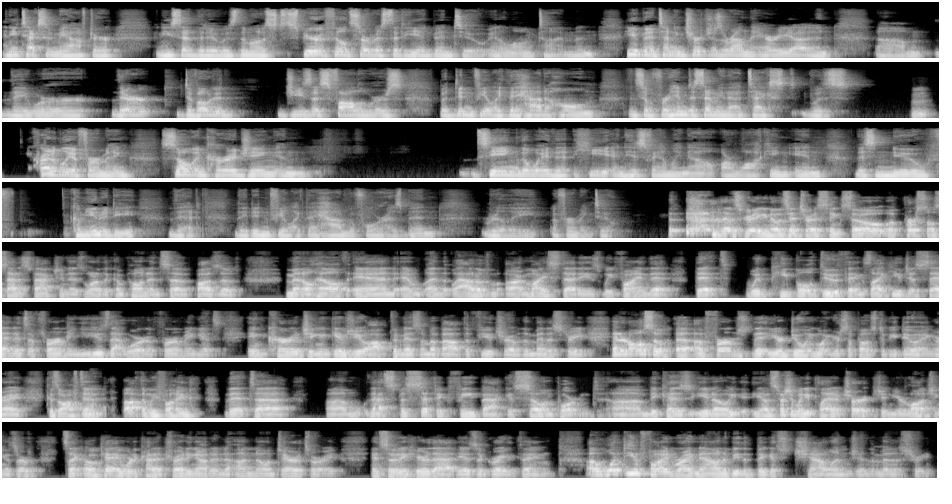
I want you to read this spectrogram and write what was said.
and he texted me after and he said that it was the most spirit filled service that he had been to in a long time. And he had been attending churches around the area and um, they were, they're devoted Jesus followers, but didn't feel like they had a home. And so for him to send me that text was hmm. incredibly affirming, so encouraging and seeing the way that he and his family now are walking in this new community that they didn't feel like they had before has been really affirming too. That's great. You know, it's interesting. So, uh, personal satisfaction is one of the components of positive mental health. And and, and out of our, my studies we find that that when people do things like you just said it's affirming. You use that word affirming. It's encouraging. It gives you optimism about the future of the ministry. And it also uh, affirms that you're doing what you're supposed to be doing right? Because often yeah. often we find that uh, um, that specific feedback is so important um, because you know you know especially when you plant a church and you're launching a service it's like okay we're kind of treading out into unknown territory. And so to hear that is a great thing. Uh, what do you find right now to be the biggest challenge in the ministry?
